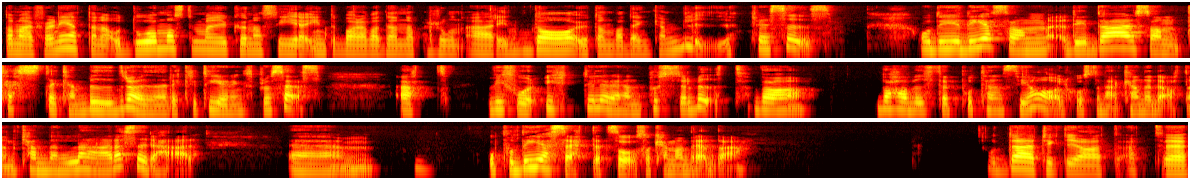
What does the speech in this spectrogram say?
de erfarenheterna. Och då måste man ju kunna se inte bara vad denna person är idag utan vad den kan bli. Precis. Och det är, det, som, det är där som tester kan bidra i en rekryteringsprocess. Att vi får ytterligare en pusselbit. Vad, vad har vi för potential hos den här kandidaten? Kan den lära sig det här? Um, och på det sättet så, så kan man bredda. Och där tyckte jag att, att eh,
